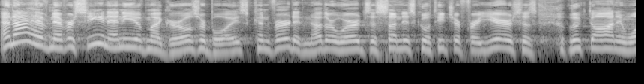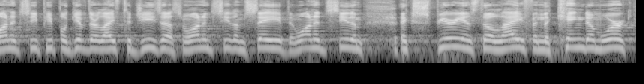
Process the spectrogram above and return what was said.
and I have never seen any of my girls or boys converted. In other words, a Sunday school teacher for years has looked on and wanted to see people give their life to Jesus and wanted to see them saved and wanted to see them experience the life and the kingdom work.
